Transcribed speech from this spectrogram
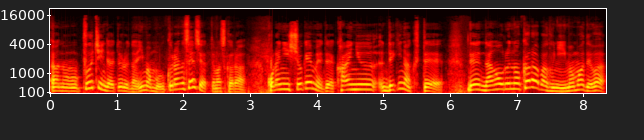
あの、プーチン大統領は今もうウクライナ戦争やってますから、これに一生懸命で介入できなくて、で、ナゴルノカラバフに今までは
